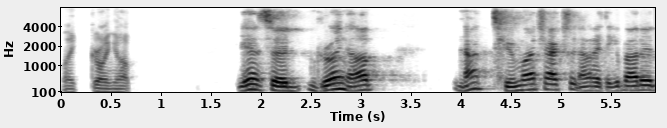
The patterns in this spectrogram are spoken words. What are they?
like growing up? Yeah, so growing up, not too much, actually. Now that I think about it,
